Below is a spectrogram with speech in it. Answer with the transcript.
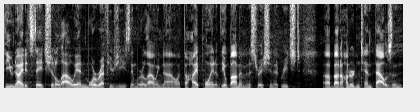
the United States should allow in more refugees than we're allowing now. At the high point of the Obama administration, it reached uh, about 110,000.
